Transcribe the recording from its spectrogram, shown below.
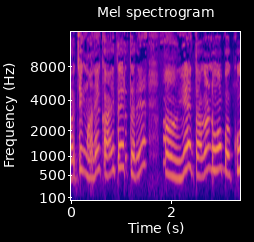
ವಜ್ಜಿಗೆ ಮನೆ ಕಾಯ್ತಾ ಇರ್ತಾರೆ ಆ, ಏನ್ ತಗೊಂಡು ಹೋಗ್ಬೇಕು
